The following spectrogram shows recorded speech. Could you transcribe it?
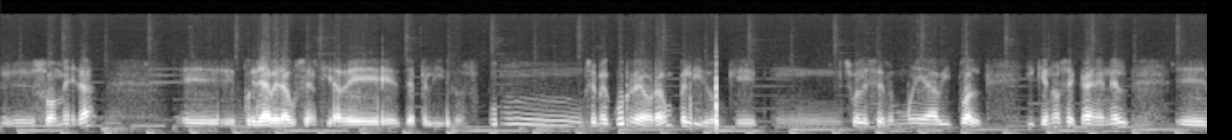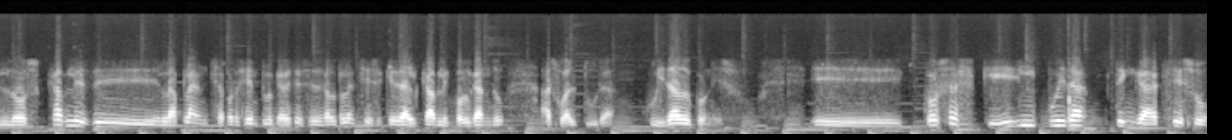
eh, somera eh, puede haber ausencia de, peligros. se me ocurre ahora un peligro que suele ser muy habitual y que no se cae en él, eh, los cables de la plancha, por ejemplo, que a veces se deja la plancha y se queda el cable colgando a su altura. Cuidado con eso. cosas que él pueda tenga acceso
